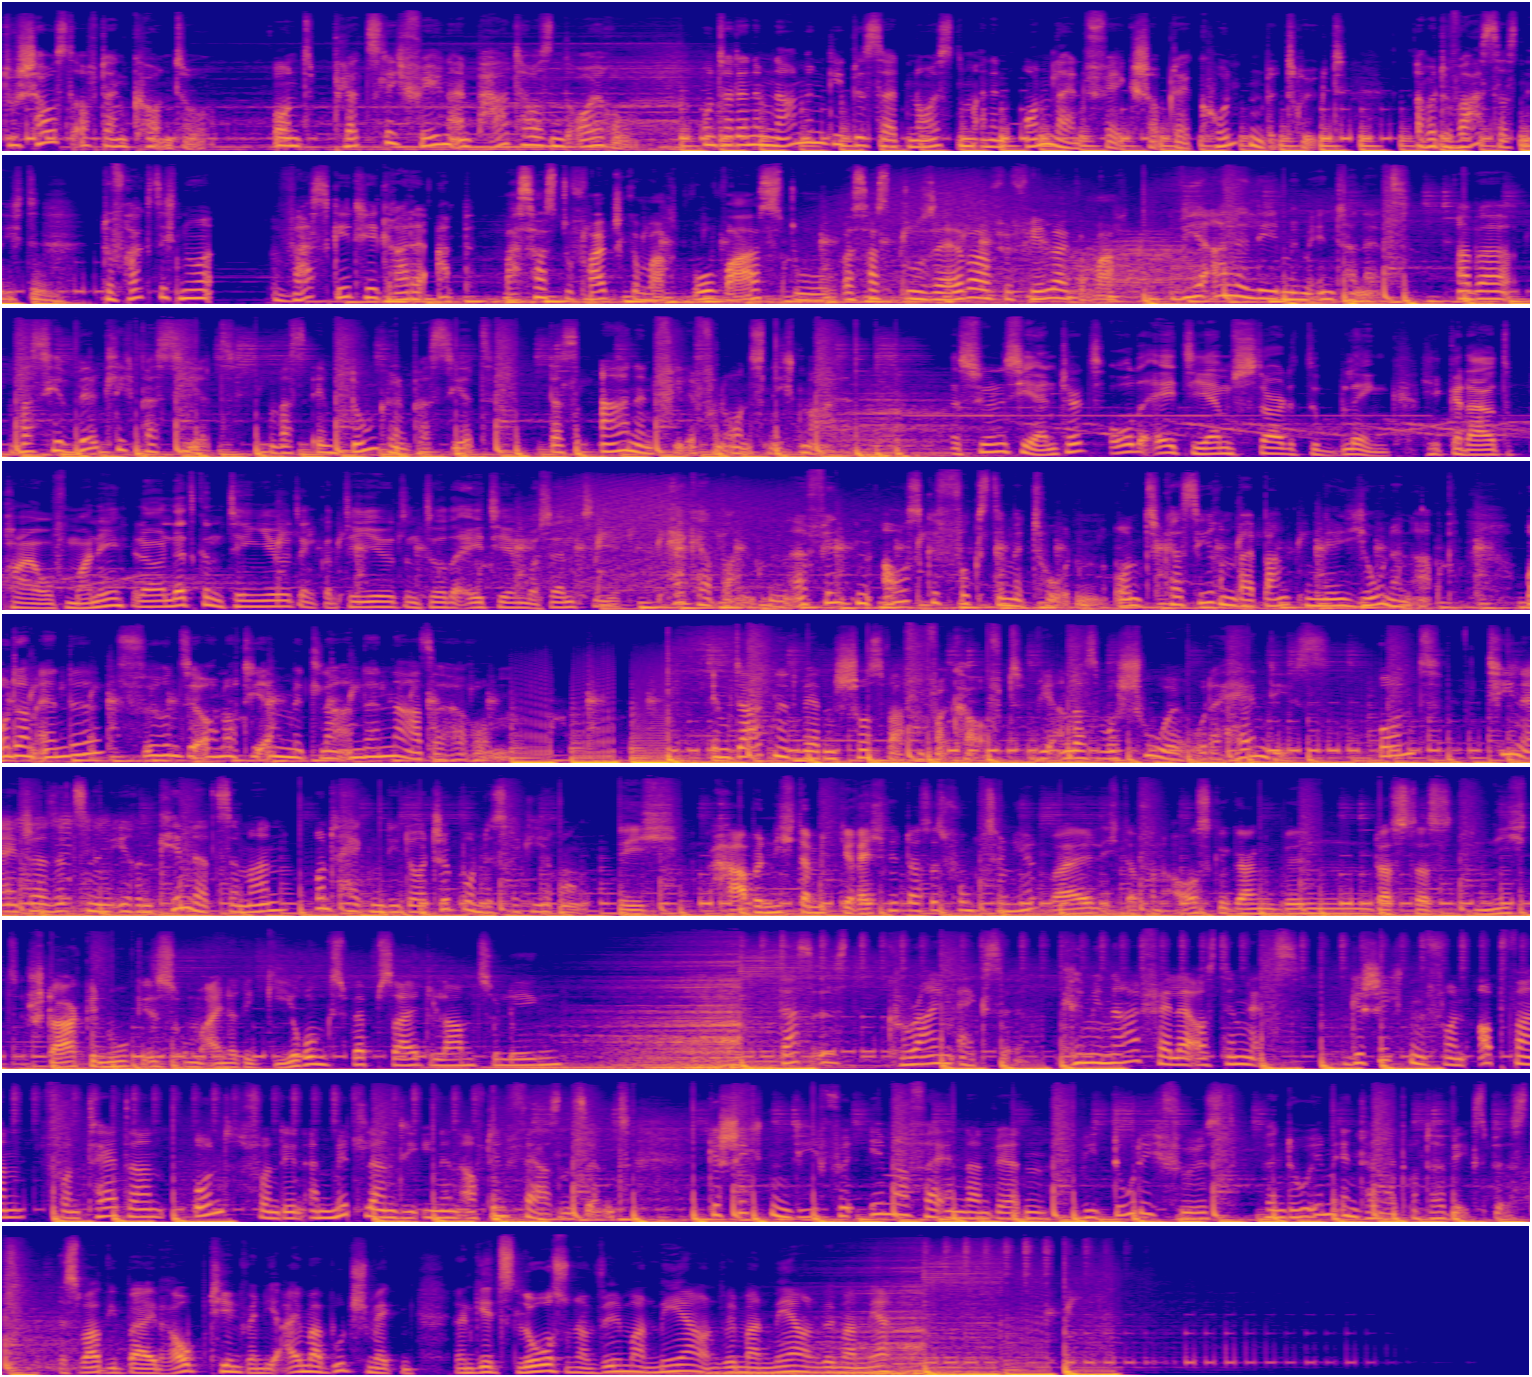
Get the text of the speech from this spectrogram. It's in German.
Du schaust auf dein Konto und plötzlich fehlen ein paar tausend Euro. Unter deinem Namen gibt es seit neuestem einen Online-Fake-Shop, der Kunden betrügt. Aber du warst das nicht. Du fragst dich nur, was geht hier gerade ab? Was hast du falsch gemacht? Wo warst du? Was hast du selber für Fehler gemacht? Wir alle leben im Internet. Aber was hier wirklich passiert, was im Dunkeln passiert, das ahnen viele von uns nicht mal. As soon as he entered, all the ATMs started to blink. He got out a pile of money, you know, and that continued and continued until the ATM was empty. Hackerbanden erfinden ausgefuchste Methoden und kassieren bei Banken Millionen ab. Und am Ende führen sie auch noch die Ermittler an der Nase herum. Darknet werden Schusswaffen verkauft, wie anderswo Schuhe oder Handys. Und Teenager sitzen in ihren Kinderzimmern und hacken die deutsche Bundesregierung. Ich habe nicht damit gerechnet, dass es funktioniert, weil ich davon ausgegangen bin, dass das nicht stark genug ist, um eine Regierungswebseite lahmzulegen. Das ist Crime Excel. Kriminalfälle aus dem Netz. Geschichten von Opfern, von Tätern und von den Ermittlern, die ihnen auf den Fersen sind. Geschichten, die für immer verändern werden, wie du dich fühlst, wenn du im Internet unterwegs bist. Es war wie bei Raubtieren, wenn die einmal Blut schmecken, dann geht's los und dann will man mehr und will man mehr und will man mehr.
